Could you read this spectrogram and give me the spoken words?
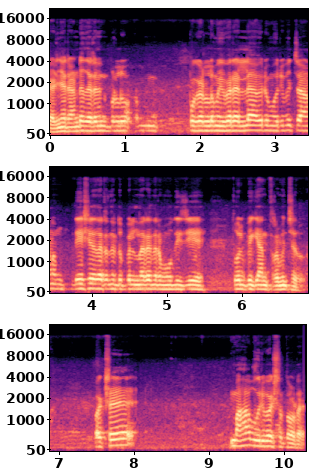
കഴിഞ്ഞ രണ്ട് തെരഞ്ഞെടുപ്പുകളിലും ഇവരെല്ലാവരും ഒരുമിച്ചാണ് ദേശീയ തെരഞ്ഞെടുപ്പിൽ നരേന്ദ്രമോദിജിയെ തോൽപ്പിക്കാൻ ശ്രമിച്ചത്. പക്ഷേ മഹാഭൂരിപക്ഷത്തോടെ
